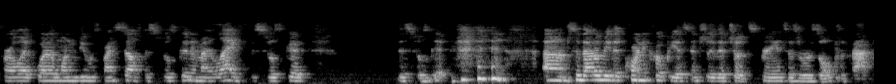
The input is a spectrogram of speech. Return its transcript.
for like what I want to do with myself. This feels good in my life. This feels good. This feels good. um, so that'll be the cornucopia essentially that you'll experience as a result of that.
